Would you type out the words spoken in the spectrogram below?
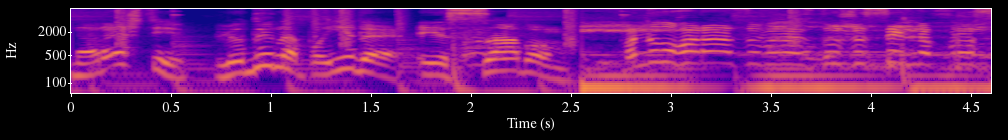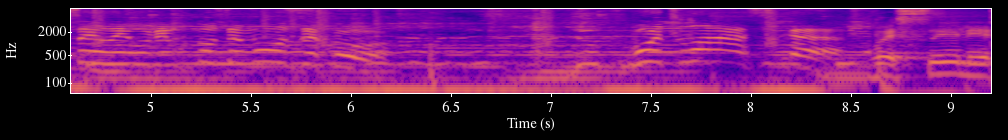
Нарешті людина поїде із сабом. Минулого разу ви нас дуже сильно просили увімкнути музику. Будь ласка! Веселі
